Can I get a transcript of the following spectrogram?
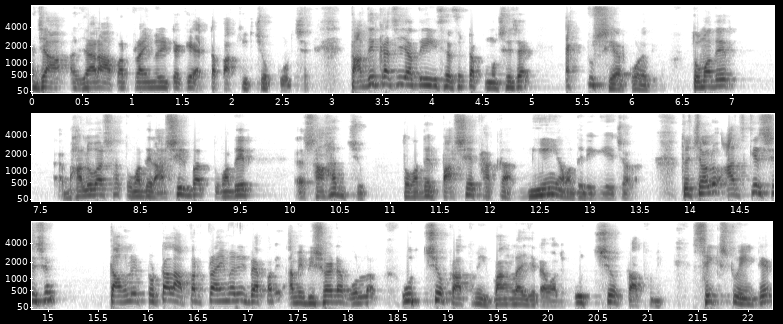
যা, যারা আপার প্রাইমারিটাকে একটা পাখির চোখ করছে, তাদের কাছে যাতে এই সেশনটা পৌঁছে যায়, একটু শেয়ার করে দিও। তোমাদের ভালোবাসা, তোমাদের আশীর্বাদ, তোমাদের সাহায্য, তোমাদের পাশে থাকা নিয়েই আমাদের এগিয়ে চলা। তো চলো আজকের সেশন তাহলে টোটাল আপার প্রাইমারির ব্যাপারে আমি বিষয়টা বললাম, উচ্চ প্রাথমিক, বাংলায় যেটা বলে, উচ্চ প্রাথমিক সিক্স টু এইটের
